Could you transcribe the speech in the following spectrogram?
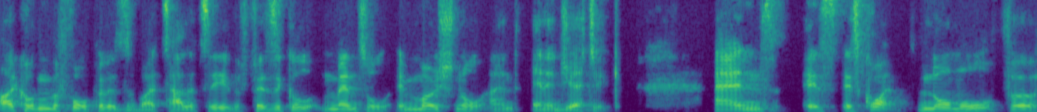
I call them the four pillars of vitality the physical mental emotional and energetic. And it's it's quite normal for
